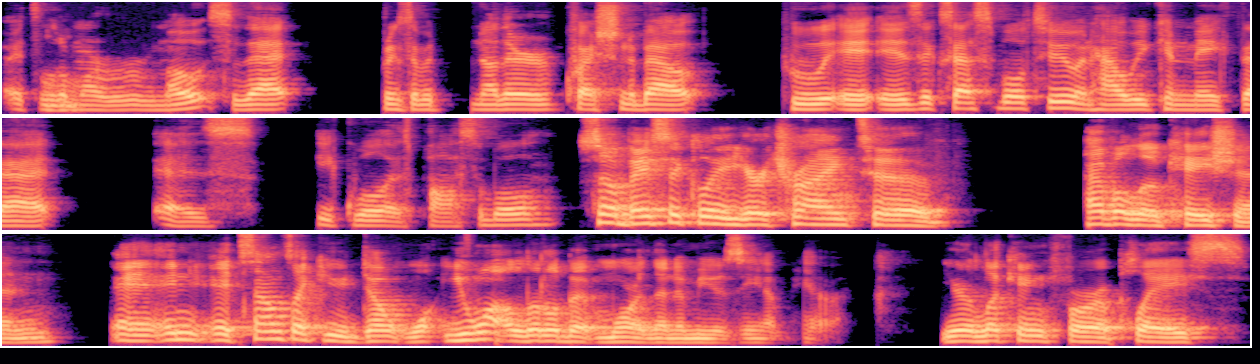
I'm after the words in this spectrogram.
It's a little mm-hmm. more remote. So that brings up another question about who it is accessible to and how we can make that as equal as possible. So basically, you're trying to have a location, and, and it sounds like you don't want you want a little bit more than a museum here. You're looking for a place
